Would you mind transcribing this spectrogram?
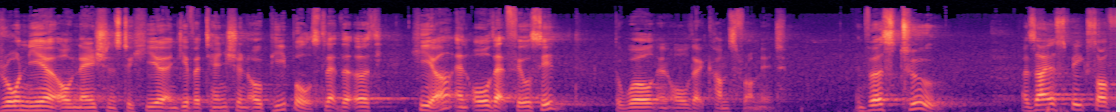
Draw near, O nations, to hear, and give attention, O peoples. Let the earth hear, and all that fills it, the world and all that comes from it. In verse 2, Isaiah speaks of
